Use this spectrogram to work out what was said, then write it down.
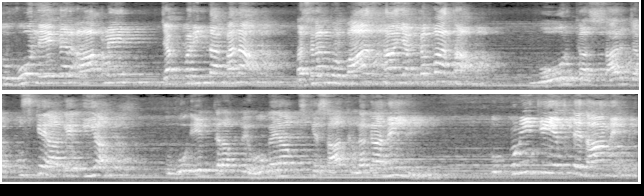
तो वो लेकर आपने जब परिंदा बना, मसलन वो बाज था या कब्बा था मोर का सर जब उसके आगे किया तो वो एक तरफ़ पे हो गया, उसके साथ लगा नहीं। तो उन्हीं की इब्तदा में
